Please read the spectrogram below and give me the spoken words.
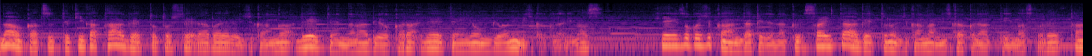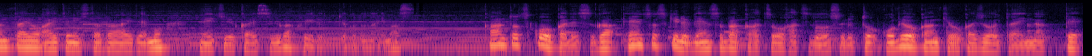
なおかつ敵がターゲットとして選ばれる時間が0.7秒から0.4秒に短くなります。継続時間だけでなく再ターゲットの時間が短くなっていますので単体を相手にした場合でも命中回数が増えるということになります。貫突効果ですが元素スキル元素爆発を発動すると5秒間強化状態になって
